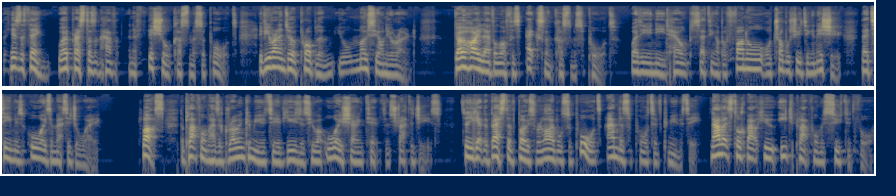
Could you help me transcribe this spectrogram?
But here's the thing WordPress doesn't have an official customer support. If you run into a problem, you're mostly on your own. Go High Level offers excellent customer support. Whether you need help setting up a funnel or troubleshooting an issue, their team is always a message away. Plus, the platform has a growing community of users who are always sharing tips and strategies. So you get the best of both reliable support and a supportive community. Now let's talk about who each platform is suited for.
